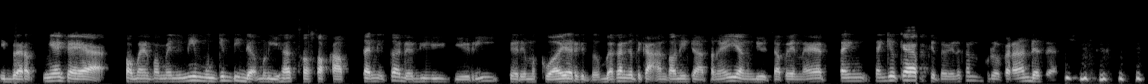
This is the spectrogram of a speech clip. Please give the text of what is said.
ibaratnya kayak pemain-pemain ini mungkin tidak melihat sosok kapten itu ada di diri dari Maguire gitu. Bahkan ketika Anthony datangnya yang diucapin eh thank thank you cap gitu. Itu kan Bruno Fernandes ya.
